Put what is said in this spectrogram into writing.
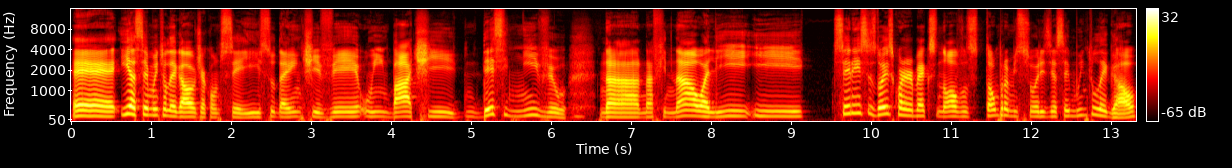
É, ia ser muito legal de acontecer isso, da gente ver um embate desse nível na, na final ali e serem esses dois quarterbacks novos tão promissores ia ser muito legal.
